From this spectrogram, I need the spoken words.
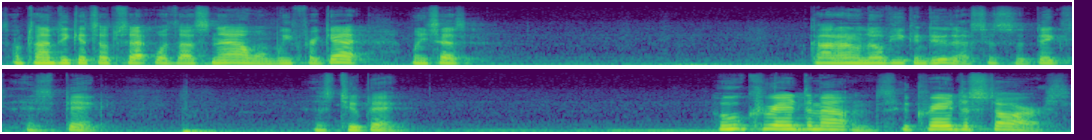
Sometimes he gets upset with us now when we forget when he says, God, I don't know if you can do this. This is big this is big. This is too big. Who created the mountains? Who created the stars?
